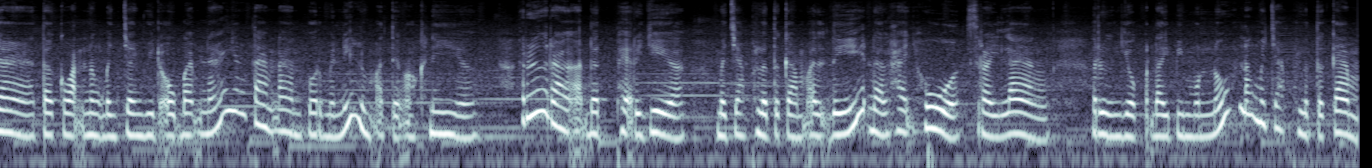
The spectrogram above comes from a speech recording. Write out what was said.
ចាតើគាត់នឹងបញ្ចេញវីដេអូបែបណាយើងតាមដានព័ត៌មាននេះលំអិតទាំងអស់គ្នារឿងរ៉ាវអតីតភរិយាម្ចាស់ផលិតកម្ម LD ដែលហែកហួរស្រីឡាង រឿងយកប្តីពីមុននោះនឹងម្ចាស់ផលិតកម្ម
